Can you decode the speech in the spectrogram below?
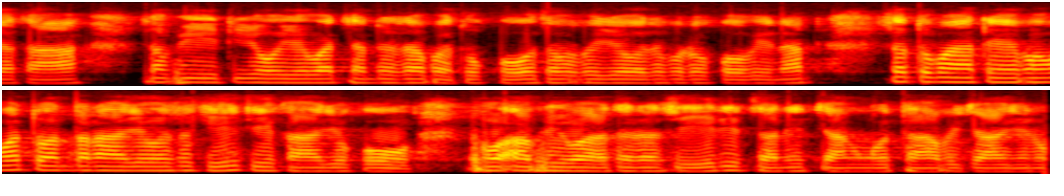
ยถาสัพพิติโยยวัชันตสัพพทุโขสัพพโยสัพพโรโกวินัสสัตมาเตภวัตวันตรายโยสกิติกายโกโพอภิวาทนาสีริสานิจังมุตาปิจายโน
